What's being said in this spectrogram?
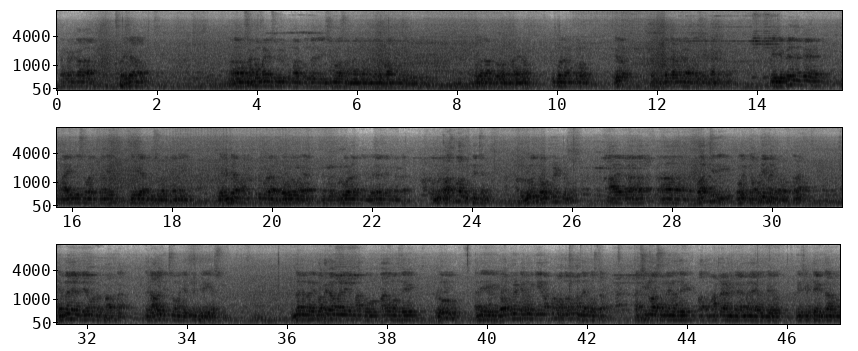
రకరకాల ప్రచారాలు ఆ, సంగమయ్య సునీల్ కుమార్ ఉందని శ్రీనివాస మీద బాగుంది ఒక దాంట్లో రాయడం ఇంకో దాంట్లో ఏదో ప్రకారంగా రాసే కార్యక్రమం. నేను చెప్పేది అంటే మన ఐదు నిమిషం వారికి కానీ సీనియర్ నిమిషం వారికి కానీ మీరంటే మాకు ఎప్పుడు కూడా గౌరవం అయ్యా. మేము ఎప్పుడు కూడా నేను వెళ్ళలేను కదా కొన్ని వాస్తవాలు గుర్తించాను ఇప్పుడు గవర్నమెంట్ ఆ యొక్క బాధ్యని ఒకటి అప్పుడు చెప్పిన తర్వాత ఎమ్మెల్యేలు ఏముంటుంది పాత్ర మీరు ఆలోచించుకోమని చెప్పి నేను తెలియజేస్తున్నాను. ఎందుకంటే మరి కొత్తగా మళ్ళీ మాకు బాగా ఉంది. ఇప్పుడు అది గవర్నమెంట్ ఎవరికి అయినప్పుడు వంద మంది మన దగ్గరికి వస్తారు. అది శ్రీనివాసం ఉంది వాళ్ళతో మాట్లాడండి మీరు ఎమ్మెల్యే కదా మీరు మీరు చెప్తే వింటారు.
